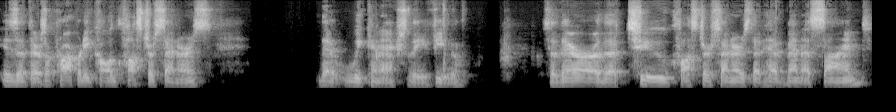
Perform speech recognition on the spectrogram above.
is that there's a property called cluster centers that we can actually view. So there are the two cluster centers that have been assigned.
